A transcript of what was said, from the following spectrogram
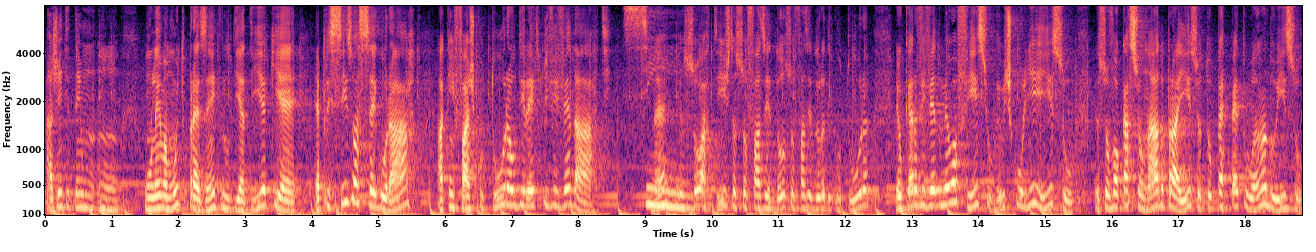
a gente tem um, um, um lema muito presente no dia a dia que é é preciso assegurar a quem faz cultura o direito de viver da arte. Sim. Né? Eu sou artista, eu sou fazedor, sou fazedora de cultura. Eu quero viver do meu ofício. Eu escolhi isso. Eu sou vocacionado para isso. Eu estou perpetuando isso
